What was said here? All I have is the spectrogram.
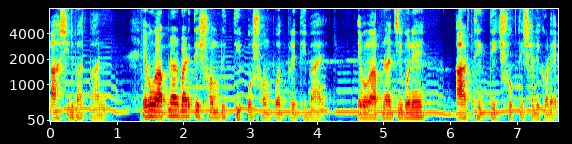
আশীর্বাদ পান এবং আপনার বাড়িতে সমৃদ্ধি ও সম্পদ বৃদ্ধি পায় এবং আপনার জীবনে আর্থিক দিক শক্তিশালী করে।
